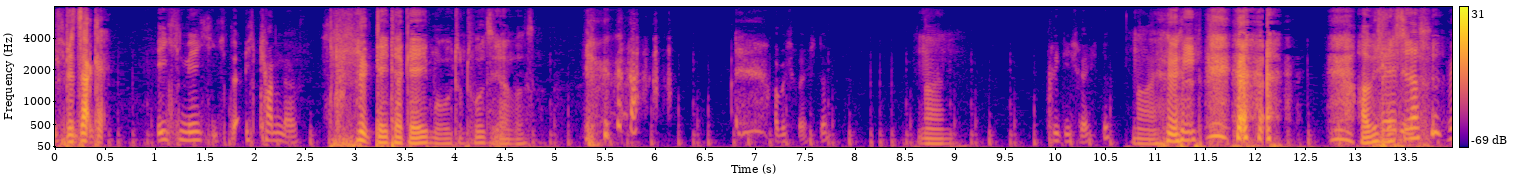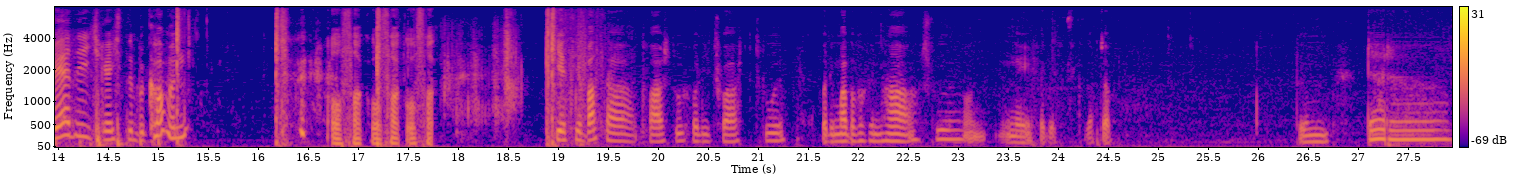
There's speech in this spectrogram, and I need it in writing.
Spitzhacke. Ich nicht, ich, ich kann das. Geht der Game Mode und holt sich einfach. Habe ich Rechte? Nein. Krieg ich Rechte? Nein. Habe ich Werde Rechte ich- dafür? Werde ich Rechte bekommen? Oh fuck, oh fuck, oh fuck. Hier ist hier Wasserfahrstuhl vor die Fahrstuhl. Vor die Motherfucking Haarstuhl und... Nee, vergiss, was ich gesagt habe. Dum, da, da.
